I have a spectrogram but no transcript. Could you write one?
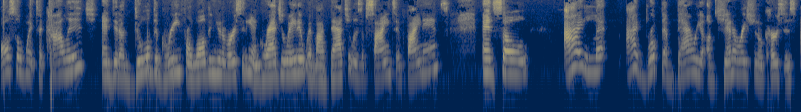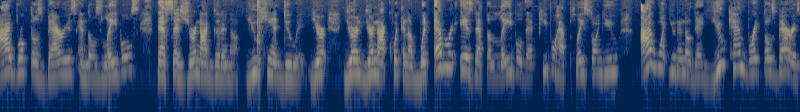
also went to college and did a dual degree from Walden University and graduated with my bachelor's of science in finance. And so I let I broke the barrier of generational curses. I broke those barriers and those labels that says you're not good enough. You can't do it. You're you're you're not quick enough. Whatever it is that the label that people have placed on you, I want you to know that you can break those barriers.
